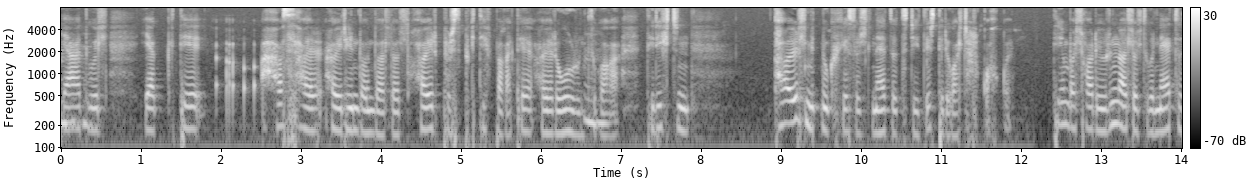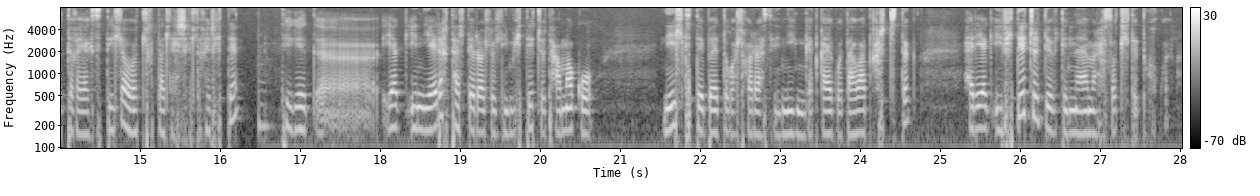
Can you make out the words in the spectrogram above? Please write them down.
Яагаад гэвэл яг тий хос хоёрын дунд бол хоёр перспектив байгаа тий хоёр өөр үнцэг байгаа. Тэрийг чинь хоёр л мэднэ гэхээс үл найзууд ч идэж тэрийг олж харахгүй байхгүй. Тийм болохоор ер нь бол зүгээр найзуудтайгаа яг сэтгэлээ уудлахтаа л ашиглах хэрэгтэй. Тэгээд яг энэ ярих тал дээр бол эмэгтэйчүүд хамаагүй нээлттэй байдаг болохоор бас энийг ингээд гайгүй даваад гарчдаг. Харин яг эрэгтэйчүүдийн хувьд энэ амар асуудалтай байдаг байхгүй юу?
